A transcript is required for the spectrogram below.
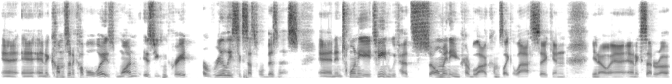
And, and, and, it comes in a couple of ways. One is you can create a really successful business. And in 2018, we've had so many incredible outcomes like Elastic and, you know, and, and et cetera,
